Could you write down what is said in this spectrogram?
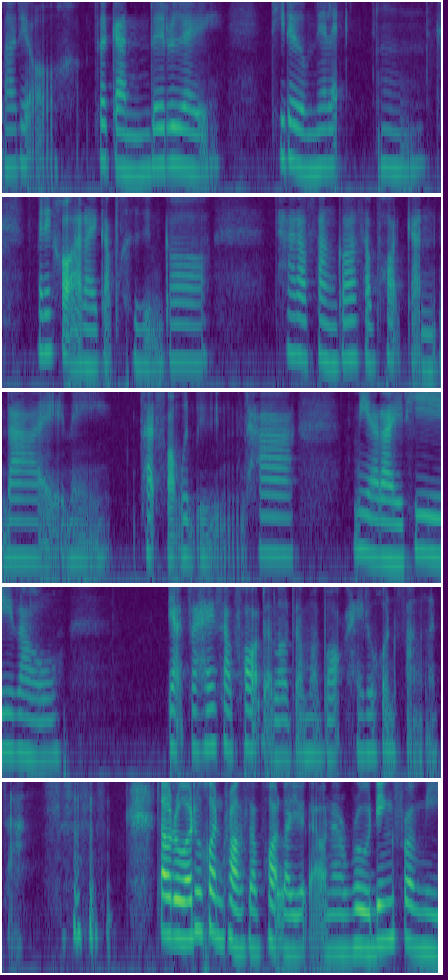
แล้วเดี๋ยวเจอกันเรื่อยๆ ที่เดิมเนี่ยแหละ อืม ไม่ได้ขออะไรกลับคืนก็ ถ้าเราฟังก็ support กันได้ในแพลตฟอร์มอื่นๆ ถ้ามีอะไรที่เราอยากจะให้ support เราจะมาบอกให้ทุกคนฟังนะจ๊ะ เรารู้ว่าทุกคนพร้อม support เราอยู่แล้วนะ rooting for me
